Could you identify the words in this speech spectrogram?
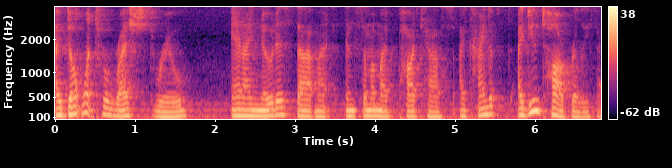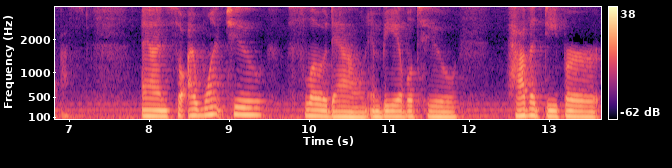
I don't want to rush through. And I noticed that my in some of my podcasts, I kind of I do talk really fast. And so I want to slow down and be able to have a deeper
